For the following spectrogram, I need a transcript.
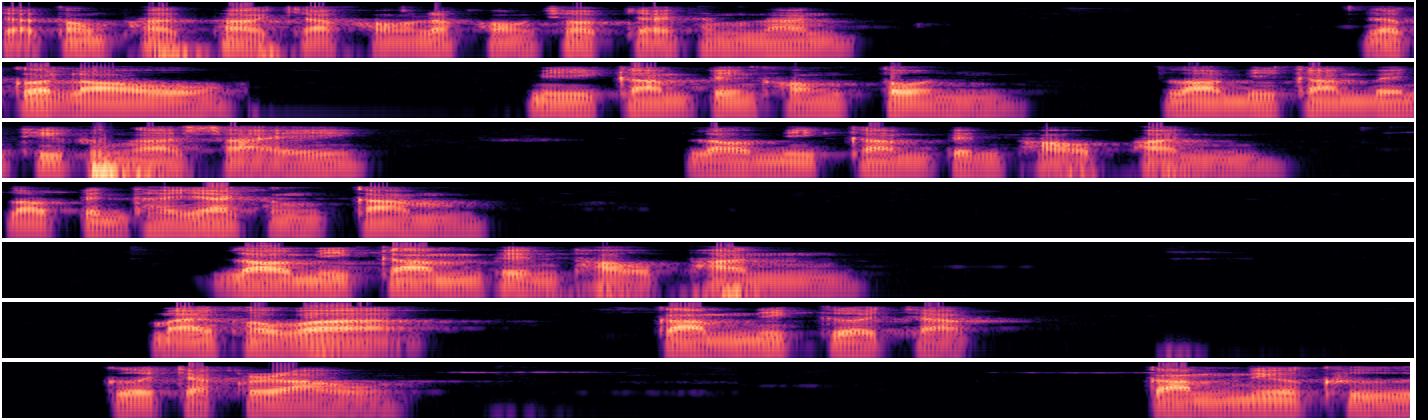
จะต้องพัดภาคจากของและของชอบใจทั้งนั้น แล้วก็เรามีกรรมเป็นของตน เรามีกรรมเป็นที่พึ่งอาศัย เรามีกรรมเป็นเผ่าพันธุ์ เราเป็นทายาทของกรรม เรามีกรรมเป็นเผ่าพันธุ์ หมายความว่ากรรมนี่เกิดจากเกิดจากเรา กรรมนี่ก็คือ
